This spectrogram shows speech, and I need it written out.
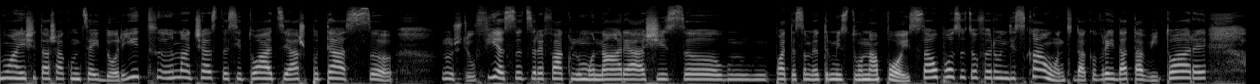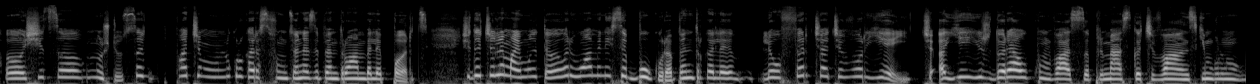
nu a ieșit așa cum ți-ai dorit, în această situație aș putea să, nu știu, fie să-ți refac lumânarea și să, poate să mi-o trimis tu înapoi, sau poți să-ți oferi un discount dacă vrei data viitoare uh, și să, nu știu, să facem un lucru care să funcționeze pentru ambele părți. Și de cele mai multe ori oamenii se bucură pentru că le, le ofer ceea ce vor ei. Ce, ei își doreau cumva să primească ceva în schimbul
